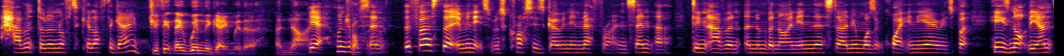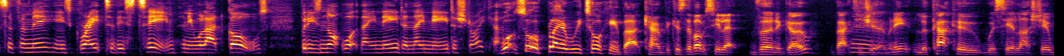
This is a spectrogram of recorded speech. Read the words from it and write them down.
haven't done enough to kill off the game. Do you think they win the game with a, a nine? Yeah, 100%. The first 30 minutes was crosses going in left, right and centre. Didn't have a, a, number nine in there. Sterling wasn't quite in the areas, but he's not the answer for me. He's great to this team and he will add goals, but he's not what they need and they need a striker. What sort of player are we talking about, Karen? Because they've obviously let Werner go back to mm. Germany. Lukaku was here last year.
